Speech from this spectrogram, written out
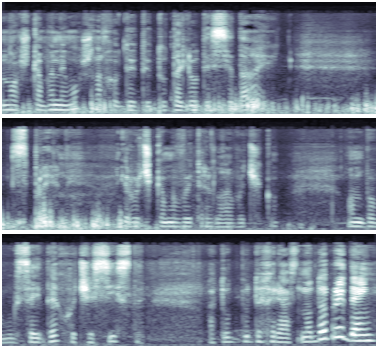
Ножками не можна ходити. Тут а люди сідають, сприни і ручками витри лавочку. Он бабуся йде, хоче сісти, а тут буде грязно. Добрий день.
